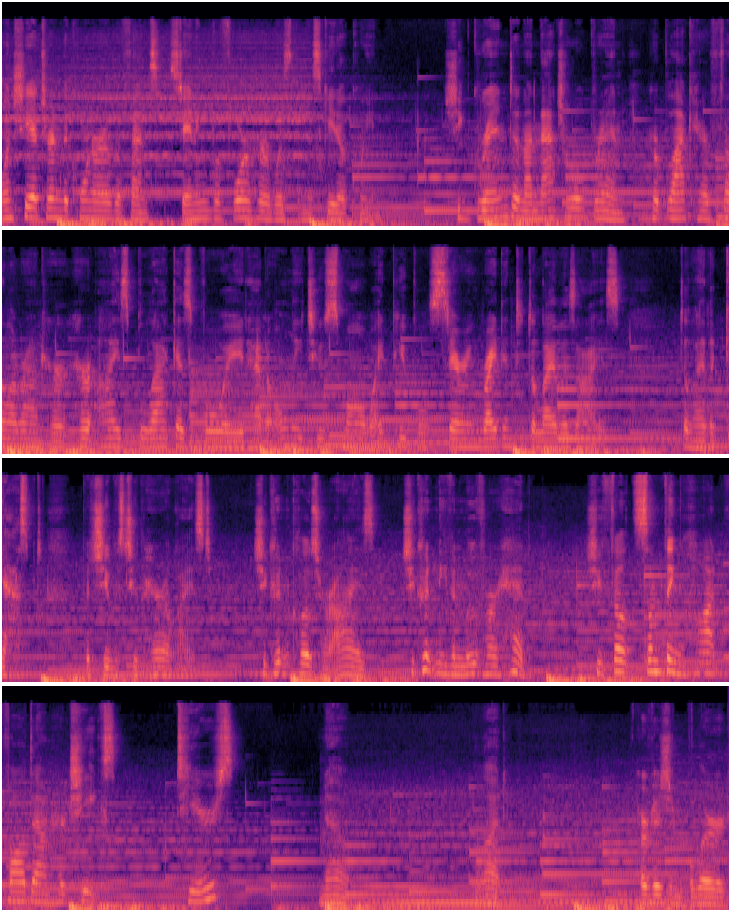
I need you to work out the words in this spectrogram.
Once she had turned the corner of the fence, standing before her was the Mosquito Queen. She grinned an unnatural grin. Her black hair fell around her. Her eyes, black as void, had only two small white pupils staring right into Delilah's eyes. Delilah gasped, but she was too paralyzed. She couldn't close her eyes. She couldn't even move her head. She felt something hot fall down her cheeks. Tears? No. Blood. Her vision blurred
